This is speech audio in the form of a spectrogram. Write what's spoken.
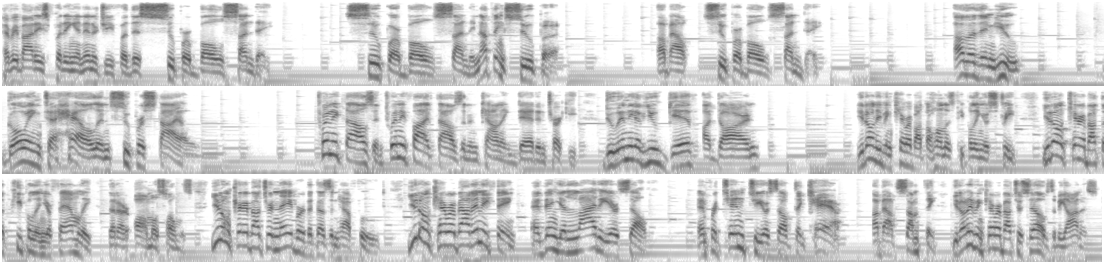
Everybody's putting in energy for this Super Bowl Sunday. Super Bowl Sunday. Nothing super about Super Bowl Sunday other than you going to hell in super style. 20,000, 25,000 and counting dead in Turkey. Do any of you give a darn you don't even care about the homeless people in your street. You don't care about the people in your family that are almost homeless. You don't care about your neighbor that doesn't have food. You don't care about anything. And then you lie to yourself and pretend to yourself to care about something. You don't even care about yourselves, to be honest,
